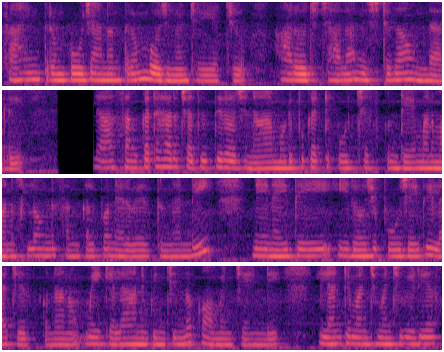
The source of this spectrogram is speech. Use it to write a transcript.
సాయంత్రం పూజ అనంతరం భోజనం చేయొచ్చు. ఆ రోజు చాలా నిష్ఠగా ఉండాలి. ఇలా సంకటహార చతుర్థి రోజున ముడుపు కట్టి పూజ చేసుకుంటే మన మనసులో ఉన్న సంకల్పం నెరవేరుతుందండి. నేనైతే ఈరోజు పూజ అయితే ఇలా చేసుకున్నాను. మీకు ఎలా అనిపించిందో కామెంట్ చేయండి. ఇలాంటి మంచి మంచి వీడియోస్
